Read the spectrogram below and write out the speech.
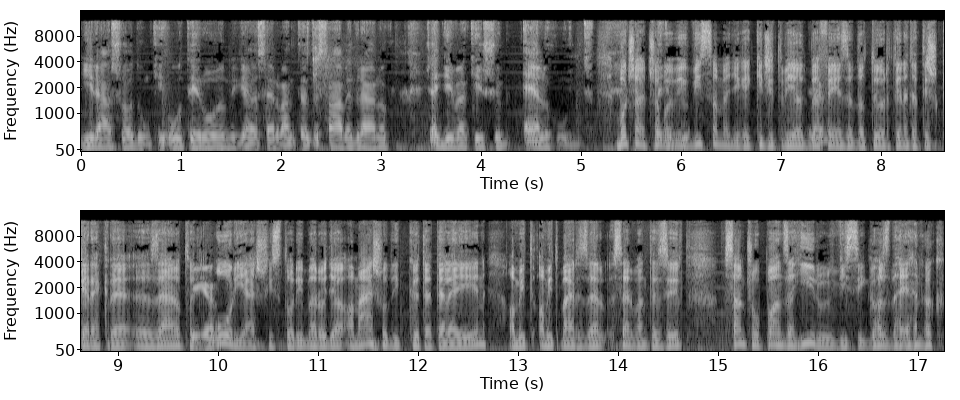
írása Don Quixote-ról, Miguel Cervantes de Saavedrának, és egy évvel később elhunyt. Bocsánat, Csaba, még visszamegyek egy kicsit, mielőtt befejezed a történetet, és kerekre zárod, hogy Igen. óriási sztori, mert ugye a második kötet elején, amit, amit már Cervantes írt, Sancho Panza hírül viszi gazdájának,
